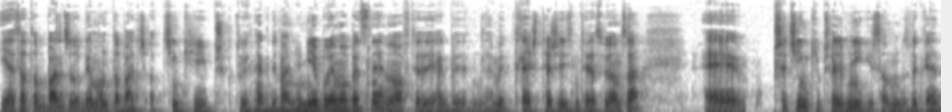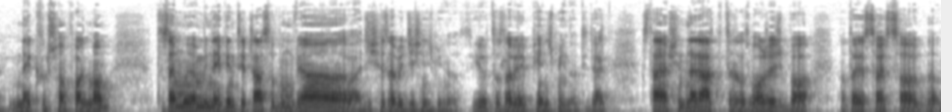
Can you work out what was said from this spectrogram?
Ja za to bardzo lubię montować odcinki, przy których nagrywaniu nie byłem obecny, bo wtedy jakby dla mnie treść też jest interesująca. E, przecinki, przerywniki są zwykle najkrótszą formą. To zajmują mi najwięcej czasu, bo mówię, a, dzisiaj zrobię 10 minut, jutro zrobię 5 minut i tak starałem się na lat to rozłożyć, bo no, to jest coś, co no,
